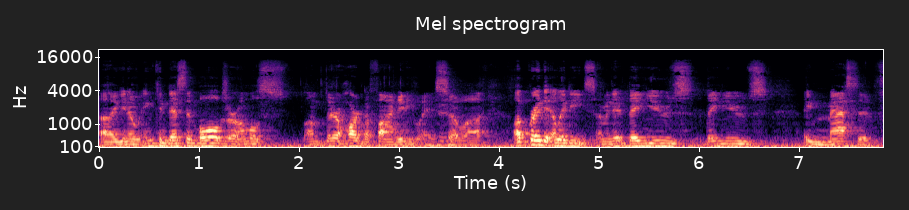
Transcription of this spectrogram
Uh, you know, incandescent bulbs are almost um, they're hard to find anyway. So Mm-hmm. uh, upgrade to LEDs. I mean, they, they use they use a massive.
